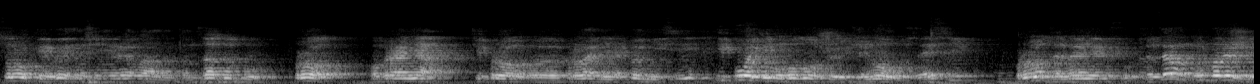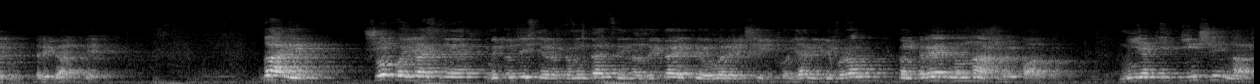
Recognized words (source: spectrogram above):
строки визначені регламентом за добу про обрання чи про е, проведення комісії, і потім оголошуючи нову сесію про земельні ресурси. Це вам турборежим, ребятки. Далі, що пояснює методичні рекомендації НАЗК, які говорять чітко, я відібрав конкретно наш випадок, ніякий інший наш.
